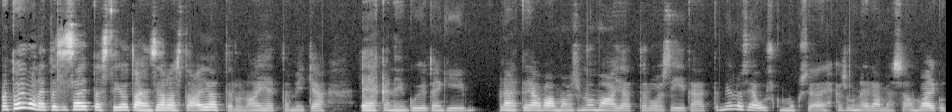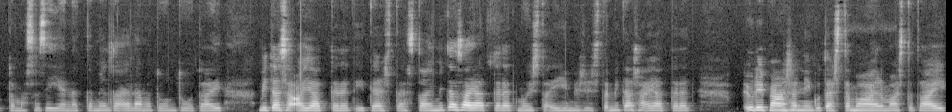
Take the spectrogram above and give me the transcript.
Mä toivon, että sä sait tästä jotain sellaista ajattelun aihetta, mikä ehkä niin kuin jotenkin lähtee avaamaan sun omaa ajattelua siitä, että millaisia uskomuksia ehkä sun elämässä on vaikuttamassa siihen, että miltä elämä tuntuu, tai mitä sä ajattelet itsestäsi, tai mitä sä ajattelet muista ihmisistä, mitä sä ajattelet ylipäänsä niin kuin tästä maailmasta, tai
